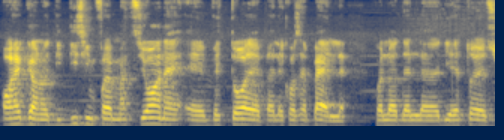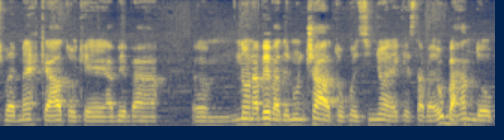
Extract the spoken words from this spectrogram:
organo di disinformazione e vettore per le cose belle, quello del direttore del supermercato che aveva, um, non aveva denunciato quel signore che stava rubando,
